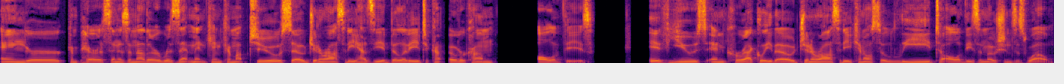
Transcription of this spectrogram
anger, comparison is another, resentment can come up too. So, generosity has the ability to co- overcome all of these. If used incorrectly, though, generosity can also lead to all of these emotions as well.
